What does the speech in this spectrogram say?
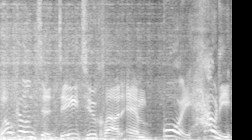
Welcome to Day 2 Cloud, and boy, howdy,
